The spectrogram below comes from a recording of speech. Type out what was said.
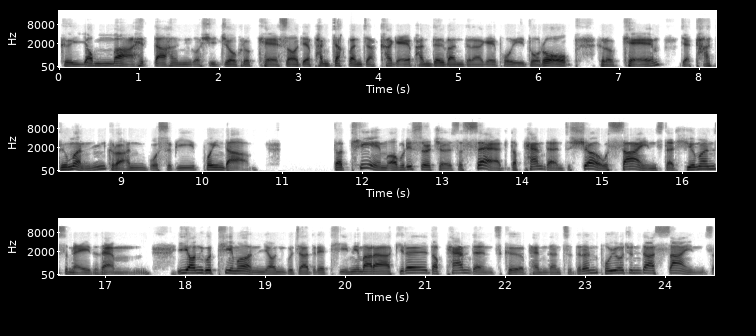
그 연마했다 하는 것이죠. 그렇게 해서 이제 반짝반짝하게 반들반들하게 보이도록 그렇게 이제 다듬은 그러한 모습이 보인다. The team of researchers said the pendants show signs that humans made them. 이 연구팀은 연구자들의 팀이 말하기를 the pendants 그 pendants들은 보여준다 signs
